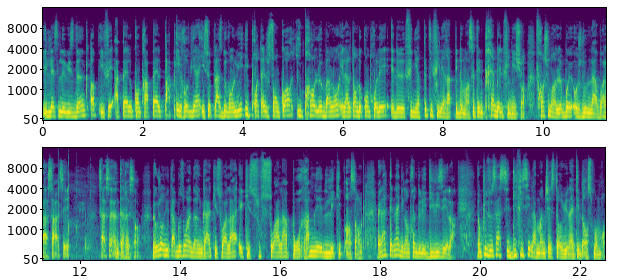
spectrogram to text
il laisse Lewis Dunk, hop, il fait appel, contre-appel, pap, il revient, il se place devant lui, il protège son corps, il prend le ballon, il a le temps de contrôler et de finir petit filet rapidement. C'était une très belle finition. Franchement, le boy Ojlund là, voilà, ça c'est ça, c'est intéressant. Mais aujourd'hui, tu as besoin d'un gars qui soit là et qui soit là pour ramener l'équipe ensemble. Mais là, Tenag, il est en train de les diviser là. Et en plus de ça, c'est difficile à Manchester United en ce moment.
